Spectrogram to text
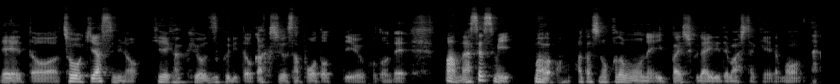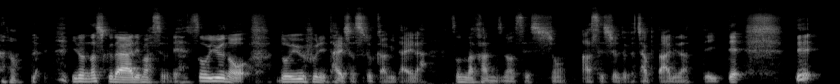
えっ、ー、と、長期休みの計画表作りと学習サポートっていうことで、まあ、夏休み、まあ、私の子供もね、いっぱい宿題入れてましたけれども、あの、いろんな宿題ありますよね。そういうのをどういうふうに対処するかみたいな、そんな感じのセッション、あ、セッションというかチャプターになっていて、で、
